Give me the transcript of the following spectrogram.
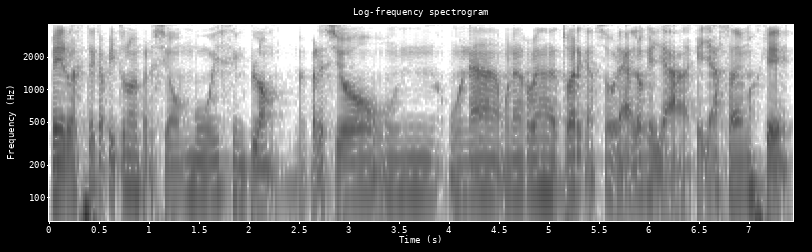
pero este capítulo me pareció muy simplón. Me pareció una, una rueda de tuerca sobre algo que ya, que ya sabemos que,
